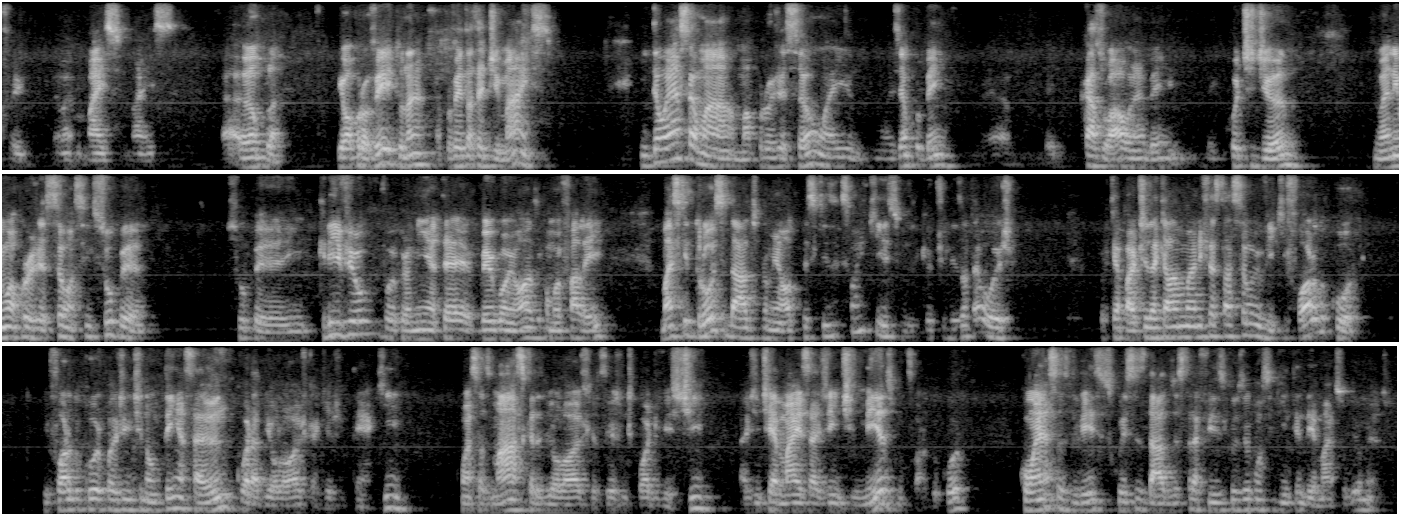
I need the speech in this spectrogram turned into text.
mais, mais uh, ampla, eu aproveito, né? Aproveito até demais. Então essa é uma, uma projeção aí, um exemplo bem, é, bem casual, né, bem, bem cotidiano. Não é nenhuma projeção assim super super incrível, foi para mim até vergonhosa, como eu falei, mas que trouxe dados para minha auto-pesquisa que são riquíssimos e que eu utilizo até hoje. Porque a partir daquela manifestação eu vi que fora do corpo, e fora do corpo a gente não tem essa âncora biológica que a gente tem aqui, com essas máscaras biológicas que a gente pode vestir, a gente é mais a gente mesmo fora do corpo. Com essas vivências, com esses dados extrafísicos, eu consegui entender mais sobre eu mesmo.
